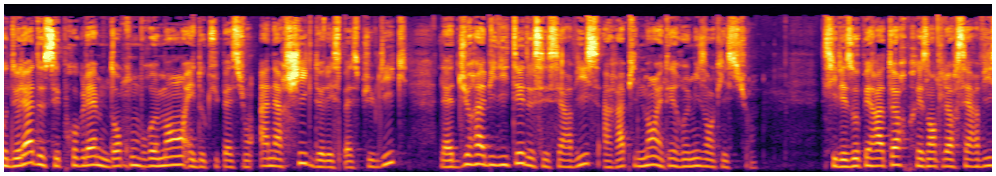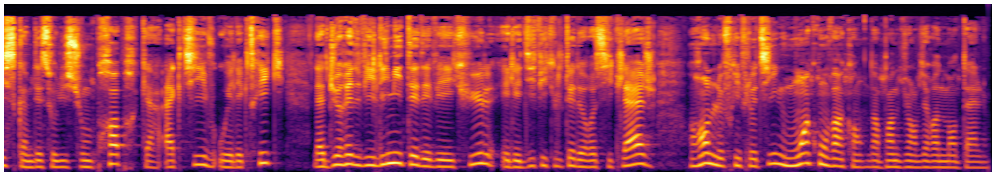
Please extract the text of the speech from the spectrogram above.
Au-delà de ces problèmes d'encombrement et d'occupation anarchique de l'espace public, la durabilité de ces services a rapidement été remise en question. Si les opérateurs présentent leurs services comme des solutions propres car actives ou électriques, la durée de vie limitée des véhicules et les difficultés de recyclage rendent le free floating moins convaincant d'un point de vue environnemental.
